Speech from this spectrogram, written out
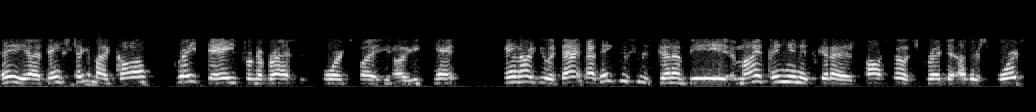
Hey, uh, thanks for taking my call. Great day for Nebraska sports, but you know you can't can't argue with that. And I think this is going to be, in my opinion, it's going to also spread to other sports.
